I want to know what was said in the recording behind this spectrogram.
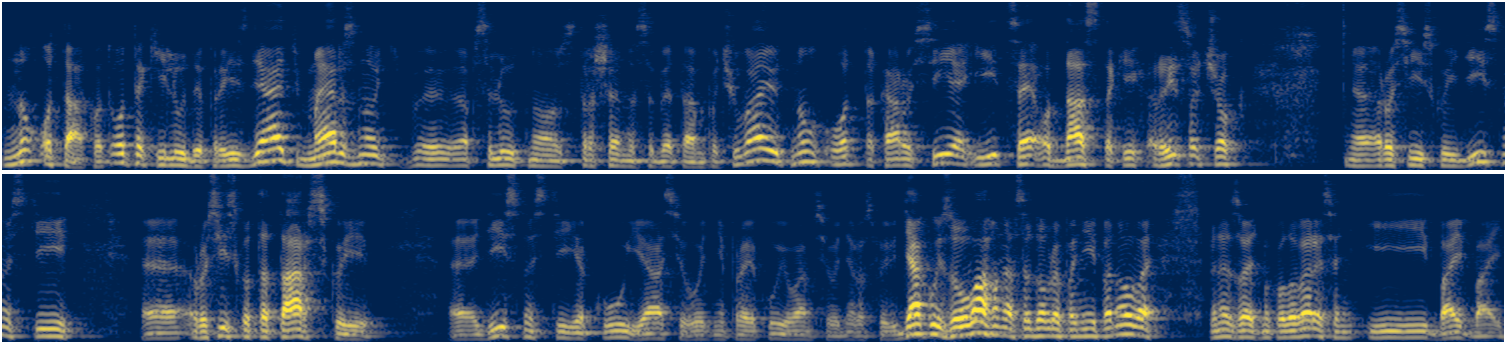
Ну, отак. От, от такі люди приїздять, мерзнуть, е, абсолютно страшенно себе там почувають. Ну, от така Росія, і це одна з таких рисочок е, російської дійсності, е, російсько-татарської дійсності, яку я сьогодні, про яку я вам сьогодні розповів. Дякую за увагу. На все добре, пані і панове. Мене звати Микола Вересень і бай-бай.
